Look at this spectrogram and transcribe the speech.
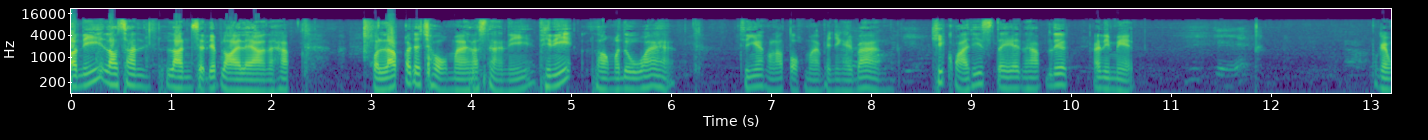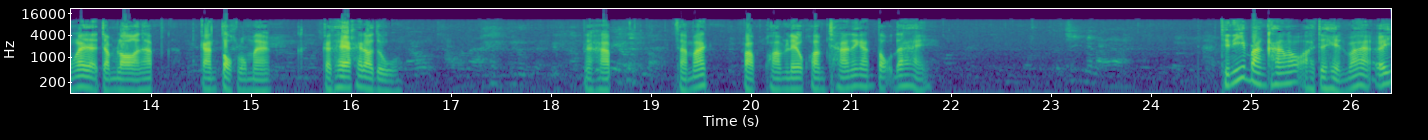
ตอนนี้เราซันรันเสร็จเรียบร้อยแล้วนะครับ ผลลัพธ์ก็จะโชว์มาลักษณะนี้ ทีนี้ลองมาดูว่าชิ้นงานของเราตกมาเป็นยังไงบ้าง คลิกขวาที่ state นะครับ เลือก animate โปรแกรมก็จะจำลองนะครับ การตกลงมากระแทกให้เราดูนะครับ สามารถปรับความเร็วความช้าในการตกได้ ทีนี้บางครั้งเราอาจจะเห็นว่า เอ้ย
